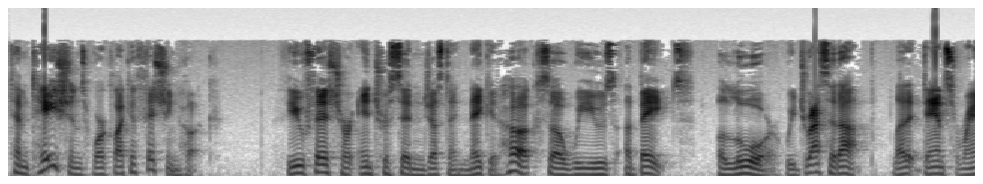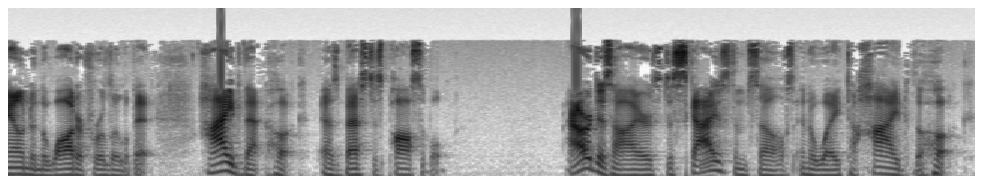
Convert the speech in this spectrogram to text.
Temptations work like a fishing hook. Few fish are interested in just a naked hook, so we use a bait, a lure. We dress it up, let it dance around in the water for a little bit, hide that hook as best as possible. Our desires disguise themselves in a way to hide the hook.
